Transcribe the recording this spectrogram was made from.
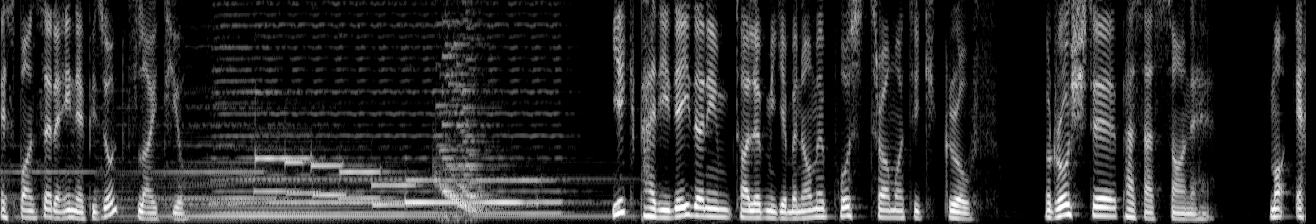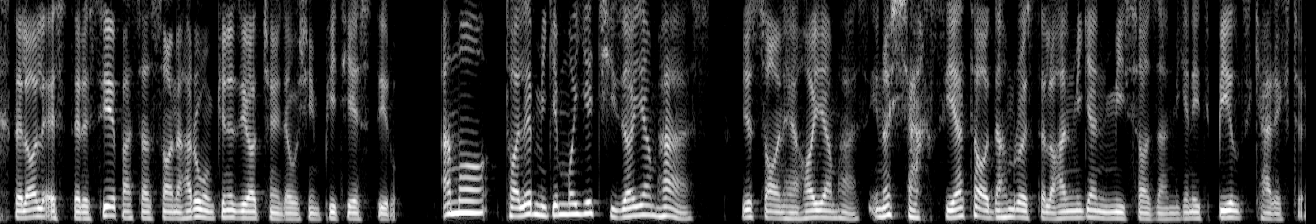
اسپانسر این اپیزود فلایتیو. یک پدیده ای داریم طالب میگه به نام post traumatic growth. رشد پس از سانحه. ما اختلال استرسی پس از سانحه رو ممکنه زیاد شنیده باشیم PTSD رو. اما طالب میگه ما یه چیزایی هم هست یه سانحه هایی هم هست. اینا شخصیت آدم رو اصطلاحا میگن می‌سازن میگن it builds character.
